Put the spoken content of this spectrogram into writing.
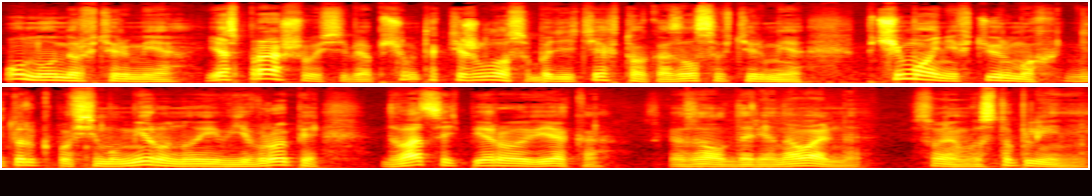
Он умер в тюрьме. Я спрашиваю себя, почему так тяжело освободить тех, кто оказался в тюрьме? Почему они в тюрьмах не только по всему миру, но и в Европе 21 века? Сказала Дарья Навальная в своем выступлении.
